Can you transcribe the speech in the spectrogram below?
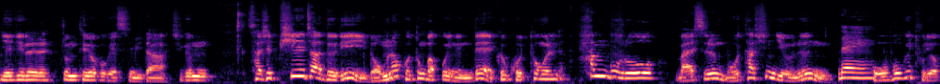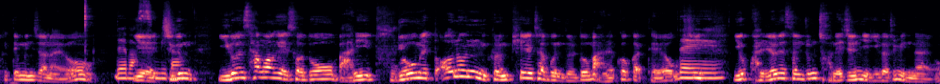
얘기를 좀 드려보겠습니다. 지금 사실 피해자들이 너무나 고통받고 있는데 그 고통을 함부로 말씀을 못 하신 이유는 네. 보복이 두려웠기 때문이잖아요. 네, 맞습니다. 예, 지금 이런 상황에서도 많이 두려움에 떠는 그런 피해자분들도 많을 것 같아요. 혹시 네. 이거 관련해서는 좀 전해지는 얘기가 좀 있나요?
